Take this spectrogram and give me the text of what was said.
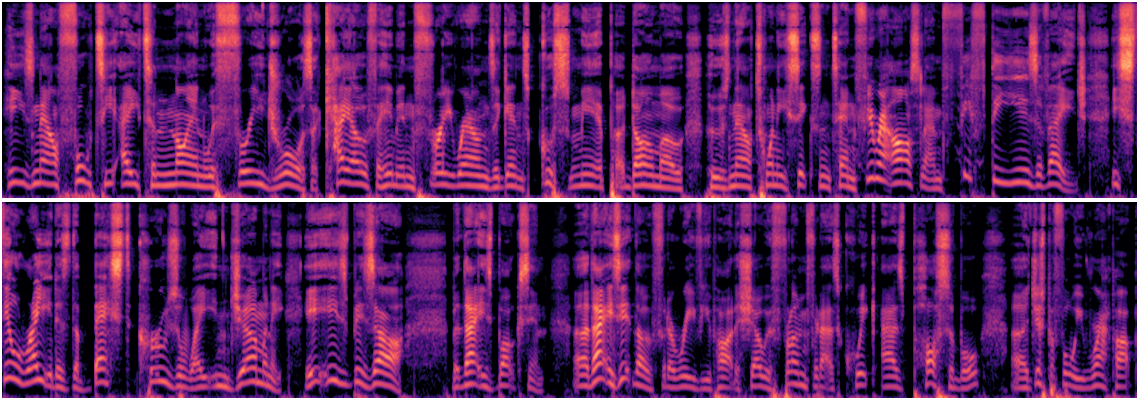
He's now 48 and 9 with three draws. A KO for him in three rounds against Gusmir Perdomo, who's now 26 and 10. Firat Arslan, 50 years of age. He's still rated as the best cruiserweight in Germany. It is bizarre, but that is boxing. Uh, that is it, though, for the review part of the show. We've flown through that as quick as possible. Uh, just before we wrap up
